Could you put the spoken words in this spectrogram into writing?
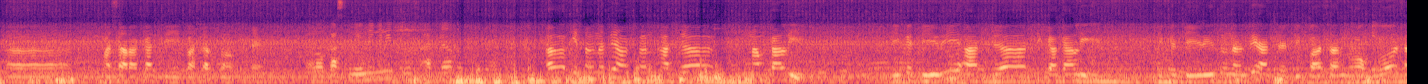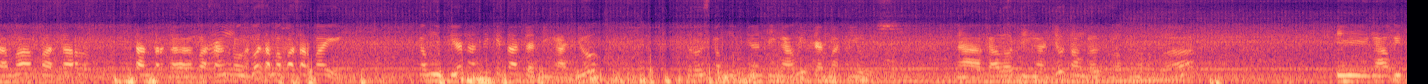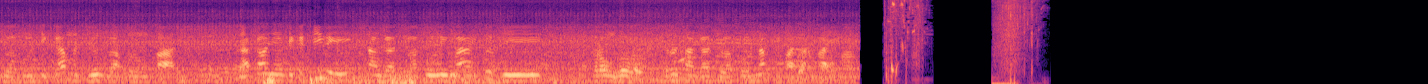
eh, masyarakat di pasar Tobek. Kalau pas keliling ini terus ada Eh, kita nanti akan ada enam kali di Kediri ada tiga kali di Kediri itu nanti ada di Pasar Nonggo sama Pasar Santer, eh, Pasar Nonggo sama Pasar Paing kemudian nanti kita ada di Nganjuk terus kemudian di Ngawi dan Madiun nah kalau di Nganjuk tanggal 22 di Ngawi 23 Madiun 24 Nah kalau yang di Kediri tanggal 25 itu di Ronggo, terus tanggal 26 di Pasar Baik.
